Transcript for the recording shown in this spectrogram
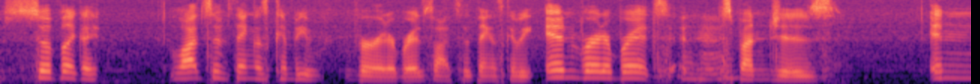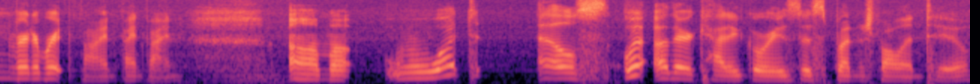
so like a lots of things can be vertebrates, lots of things can be invertebrates, and Mhm. sponges invertebrate. Fine, fine, fine. Um, what else? What other categories does sponge fall into?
